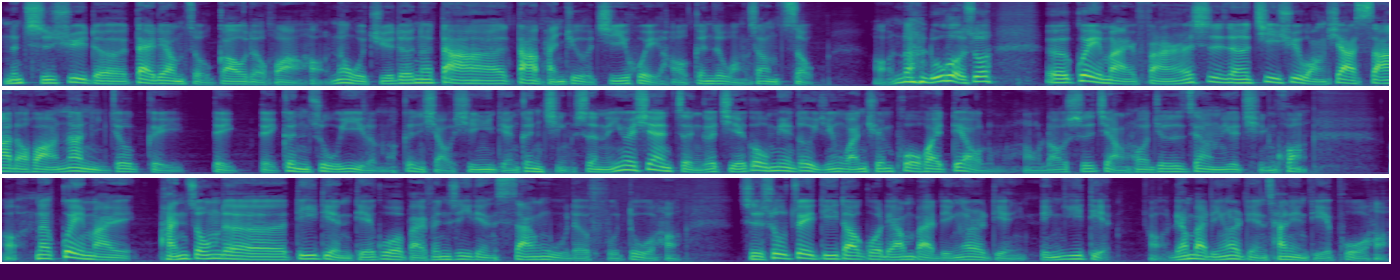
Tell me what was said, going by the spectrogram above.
能持续的带量走高的话哈，那我觉得呢大大盘就有机会哈跟着往上走哦。那如果说呃柜买反而是呢继续往下杀的话，那你就给。得得更注意了嘛，更小心一点，更谨慎了，因为现在整个结构面都已经完全破坏掉了嘛。好，老实讲话就是这样的一个情况。好，那柜买盘中的低点跌过百分之一点三五的幅度哈，指数最低到过两百零二点零一点，好，两百零二点差点跌破哈，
